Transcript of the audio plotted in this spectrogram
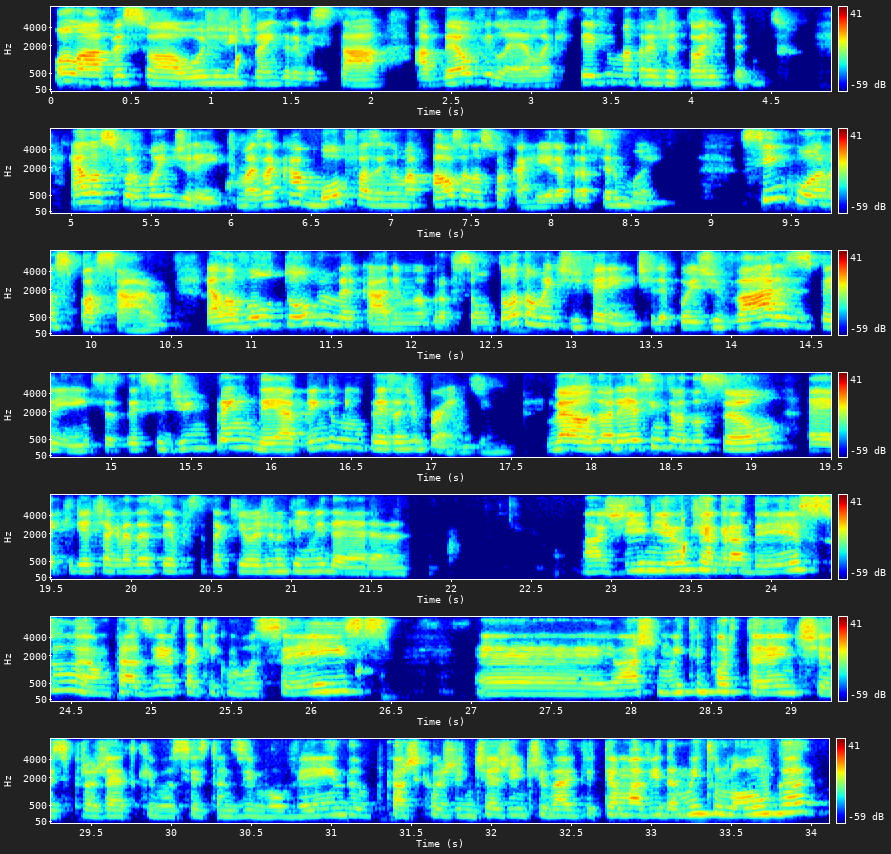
Olá, pessoal. Hoje a gente vai entrevistar a Bel Vilela, que teve uma trajetória e tanto. Ela se formou em direito, mas acabou fazendo uma pausa na sua carreira para ser mãe. Cinco anos passaram. Ela voltou para o mercado em uma profissão totalmente diferente. Depois de várias experiências, decidiu empreender, abrindo uma empresa de branding. Bel, adorei essa introdução. É, queria te agradecer por você estar aqui hoje no Quem Me Dera. Imagine, eu que agradeço. É um prazer estar aqui com vocês. É, eu acho muito importante esse projeto que vocês estão desenvolvendo, porque acho que hoje em dia a gente vai ter uma vida muito longa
